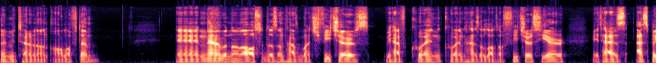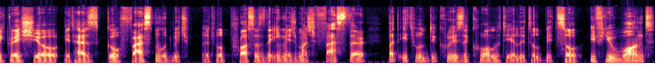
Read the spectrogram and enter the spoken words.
Let me turn on all of them. And Nano Banana also doesn't have much features. We have Qwen. Qwen has a lot of features here. It has aspect ratio. It has go fast mode, which it will process the image much faster, but it will decrease the quality a little bit. So if you want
